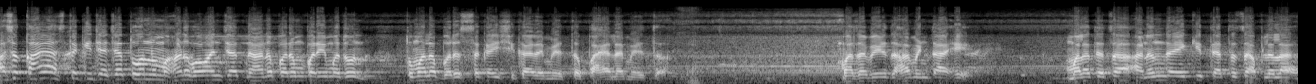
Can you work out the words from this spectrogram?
असं काय असतं की ज्याच्यातून महानुभावांच्या ज्ञान परंपरेमधून तुम्हाला बरचसं काही शिकायला मिळतं पाहायला मिळतं. माझा वेळ दहा मिनटं आहे. मला त्याचा आनंद आहे की त्यातच आपल्याला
